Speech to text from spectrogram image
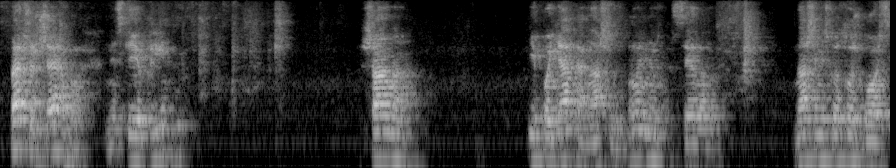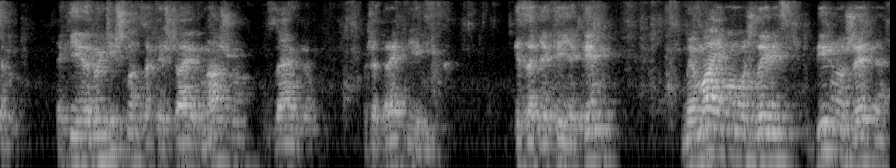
В першу чергу низький уклін, шана і подяка нашим Збройним силам, нашим військовослужбовцям, які героїчно захищають нашу землю вже третій рік, і завдяки яким ми маємо можливість вільно жити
